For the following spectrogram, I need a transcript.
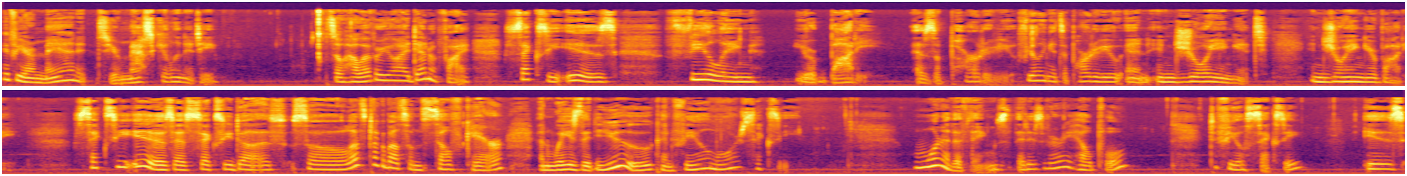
If you're a man, it's your masculinity. So, however you identify, sexy is feeling your body as a part of you, feeling it's a part of you and enjoying it, enjoying your body. Sexy is as sexy does. So, let's talk about some self care and ways that you can feel more sexy. One of the things that is very helpful to feel sexy is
